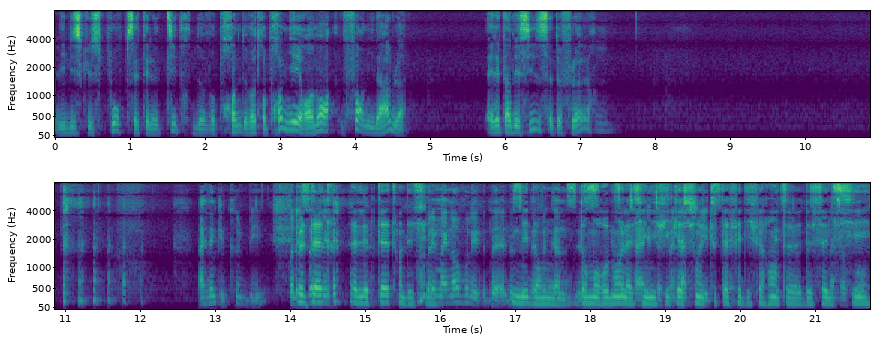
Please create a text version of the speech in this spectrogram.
L'hibiscus pourpre, c'était le titre de, de, votre premier roman formidable. Elle est indécise, cette fleur? Mm. Peut-être, elle est peut-être indécise. Mais dans mon, dans mon roman, la signification est tout à fait différente de celle-ci.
